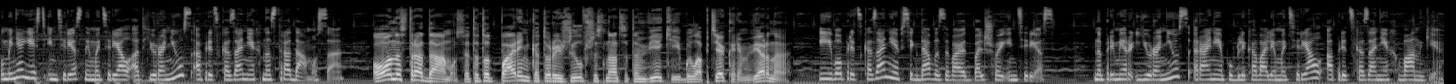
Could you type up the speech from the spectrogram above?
У меня есть интересный материал от Euronews о предсказаниях Нострадамуса. О, Нострадамус! Это тот парень, который жил в 16 веке и был аптекарем, верно? И его предсказания всегда вызывают большой интерес. Например, Euronews ранее публиковали материал о предсказаниях Ванги,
